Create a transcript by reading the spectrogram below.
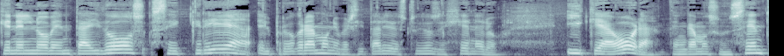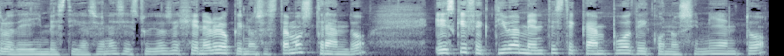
que en el 92 se crea el Programa Universitario de Estudios de Género y que ahora tengamos un centro de investigaciones y estudios de género, lo que nos está mostrando es que efectivamente este campo de conocimiento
